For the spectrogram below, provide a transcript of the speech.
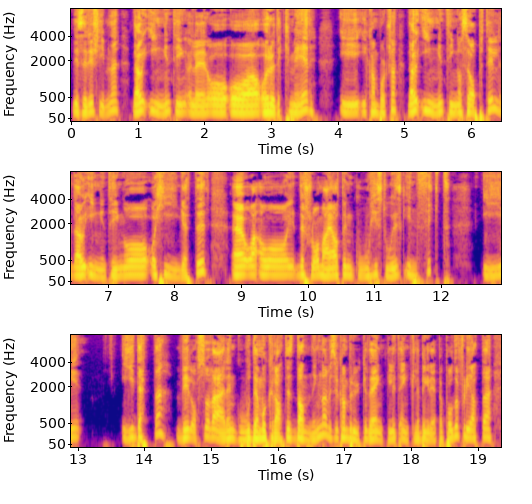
disse regimene Det er jo ingenting Eller og, og, og Røde Khmer i, i, Kambodsja. Det er jo ingenting å se opp til. Det er jo ingenting å, å hige etter. Eh, og, og, det slår meg at en god historisk innsikt i, i, dette vil også være en god demokratisk danning, da, hvis vi kan bruke det enkle, litt enkle begrepet på det. Fordi at eh,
